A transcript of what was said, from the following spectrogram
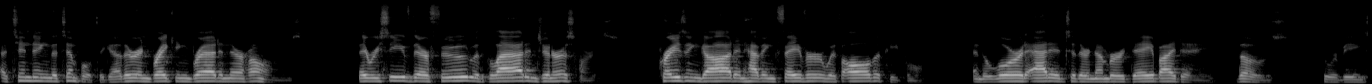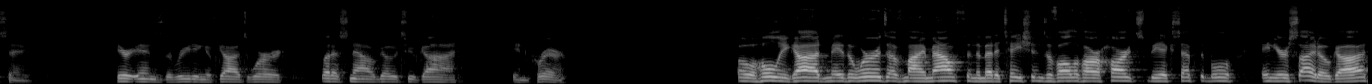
attending the temple together and breaking bread in their homes. They received their food with glad and generous hearts, praising God and having favor with all the people. And the Lord added to their number day by day those who were being saved. Here ends the reading of God's word. Let us now go to God in prayer. O holy God, may the words of my mouth and the meditations of all of our hearts be acceptable in your sight, O God,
